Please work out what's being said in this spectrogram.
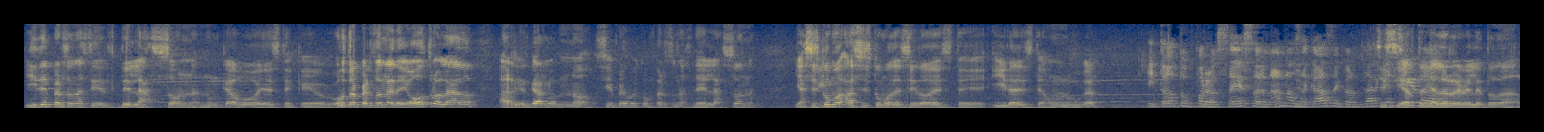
Y de personas de, de la zona, nunca voy este que otra persona de otro lado a arriesgarlo. No, siempre voy con personas de la zona. Y así es como, así es como decido este ir a este a un lugar. Y todo tu proceso, ¿no? Nos acabas de contar. Sí, qué cierto, chido. ya le revelé toda.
